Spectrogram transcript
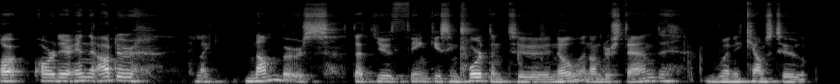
are, are there any other like numbers that you think is important to know and understand when it comes to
